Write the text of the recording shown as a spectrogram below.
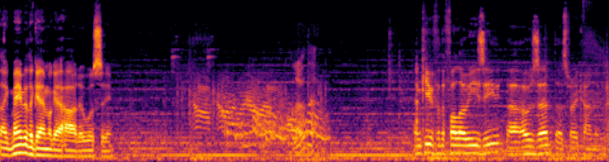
Like, maybe the game will get harder, we'll see. Thank you for the follow, Easy, uh, OZ, that's very kind of you.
